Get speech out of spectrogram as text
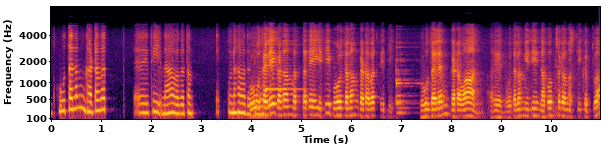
भूतलं घटवत् इति न अवगतं पुनः वदतु भूतले घटं वर्तते इति भूतलं घटवत् इति। भूतलं घटवान् भूतलम् इति नपुंसकमस्ति कृत्वा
